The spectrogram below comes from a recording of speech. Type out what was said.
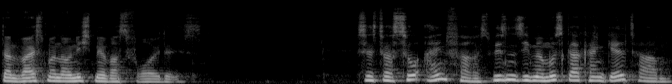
dann weiß man auch nicht mehr, was Freude ist. Es ist etwas so Einfaches. Wissen Sie, man muss gar kein Geld haben.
